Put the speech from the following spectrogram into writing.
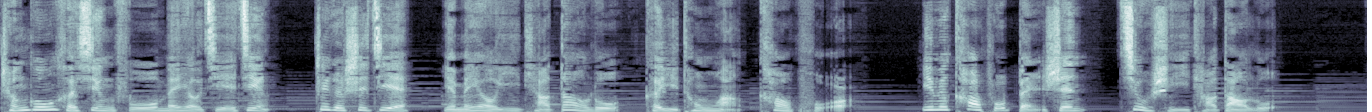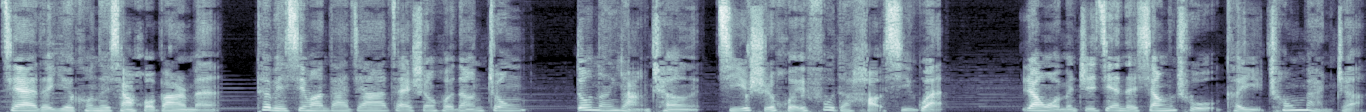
成功和幸福没有捷径。这个世界也没有一条道路可以通往靠谱，因为靠谱本身就是一条道路。亲爱的夜空的小伙伴们，特别希望大家在生活当中都能养成及时回复的好习惯，让我们之间的相处可以充满着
